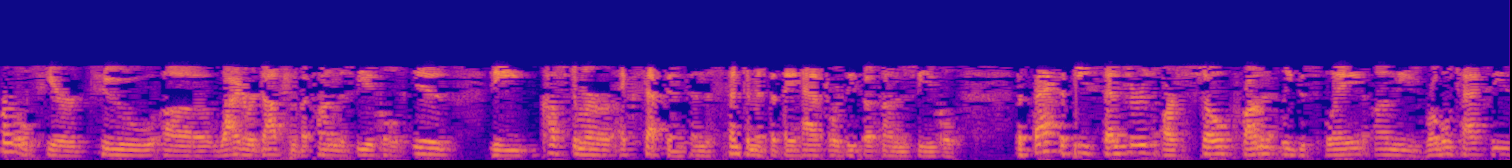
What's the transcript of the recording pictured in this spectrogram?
hurdles here to uh, wider adoption of autonomous vehicles is the customer acceptance and the sentiment that they have towards these autonomous vehicles. The fact that these sensors are so prominently displayed on these robo-taxis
